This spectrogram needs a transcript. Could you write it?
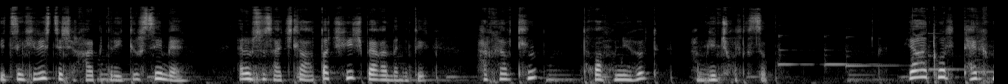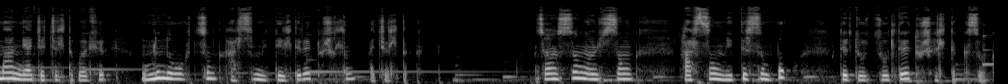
Эзэн Христийн шарахаар бид нар итгэрсэн юм байна. Харин ус ажлаа одоо ч хийж байгаа юм байна гэдгийг харах явдал нь тухайн хүний хувьд хамгийн чухал гэсэн. Яг тэгвэл тарих маань яаж ажилдаг вэ гэхээр өмнө нь өгөгдсөн харсан мэдээлэл дээрээ түшгэлэн ажилдаг. Сонсон, уншсан, харсан, мэдэрсэн бүх тэр зүйл дээрээ түшгэлдэг гэсэн үг.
